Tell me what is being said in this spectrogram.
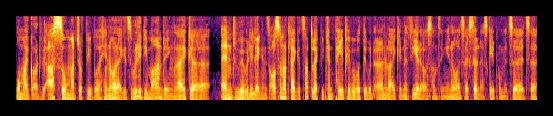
oh my god, we ask so much of people, you know, like it's really demanding, like. And we're really like, and it's also not like it's not like we can pay people what they would earn like in a theater or something, you know. It's like still an escape room. It's a, it's a,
